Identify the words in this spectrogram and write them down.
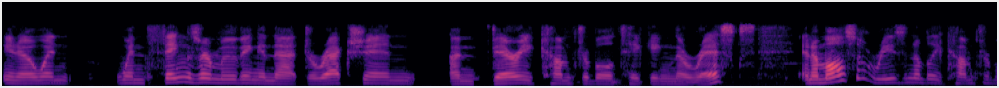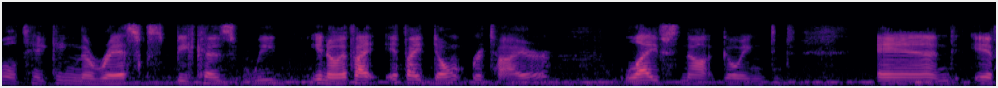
you know when when things are moving in that direction, I'm very comfortable taking the risks. And I'm also reasonably comfortable taking the risks because we, you know, if I if I don't retire, life's not going to and if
